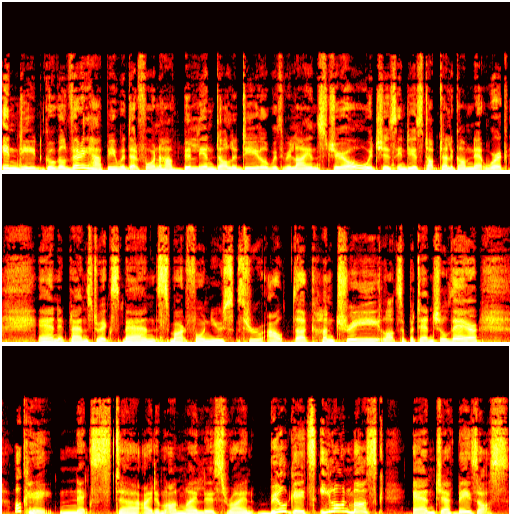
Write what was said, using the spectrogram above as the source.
Indeed, Google very happy with that four and a half billion dollar deal with Reliance Jio, which is India's top telecom network, and it plans to expand smartphone use throughout the country. Lots of potential there. Okay, next uh, item on my list, Ryan. Bill Gates, Elon Musk, and Jeff Bezos.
